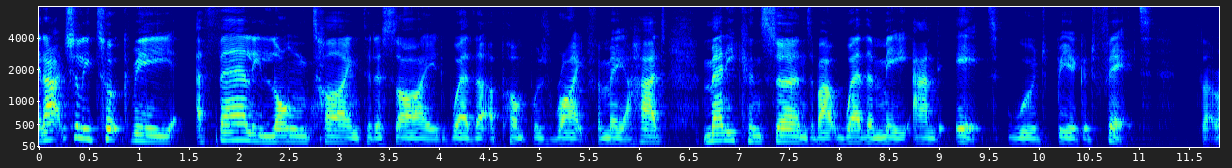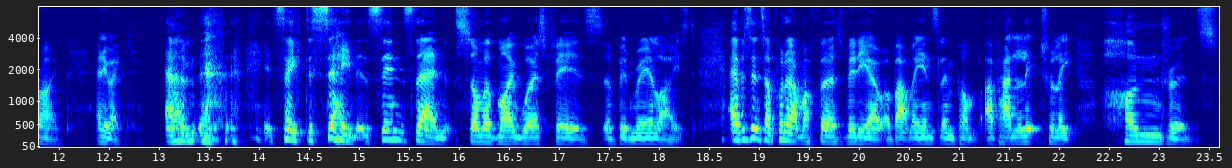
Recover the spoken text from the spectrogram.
It actually took me a fairly long time to decide whether a pump was right for me. I had many concerns about whether me and it would be a good fit. Is that right? Anyway, um, it's safe to say that since then, some of my worst fears have been realised. Ever since I put out my first video about my insulin pump, I've had literally hundreds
